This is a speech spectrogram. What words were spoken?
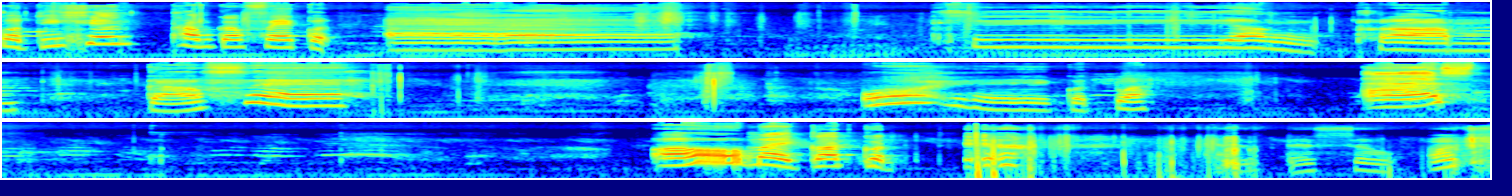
กดที่เครื่องทำกาแฟกดแอร์เครื่องทำกาแฟ โอ้ย กดตัว S โอ้ my god กด espresso โอเค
